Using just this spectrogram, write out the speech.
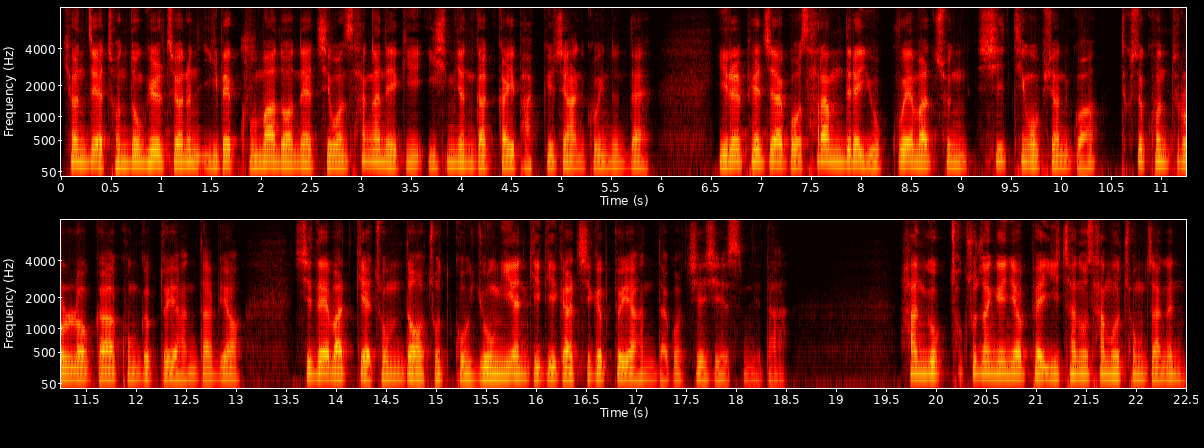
현재 전동 휠체어는 209만 원의 지원 상한액이 20년 가까이 바뀌지 않고 있는데 이를 폐지하고 사람들의 욕구에 맞춘 시팅 옵션과 특수 컨트롤러가 공급돼야 한다며 시대에 맞게 좀 더 좋고 용이한 기기가 지급돼야 한다고 제시했습니다. 한국 척수장애인협회 이찬우 사무총장은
